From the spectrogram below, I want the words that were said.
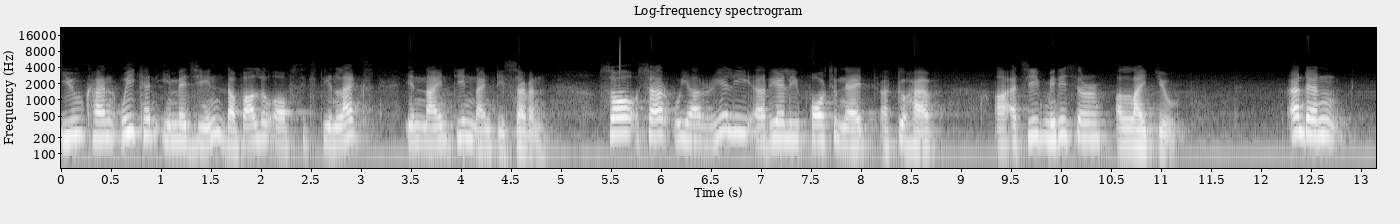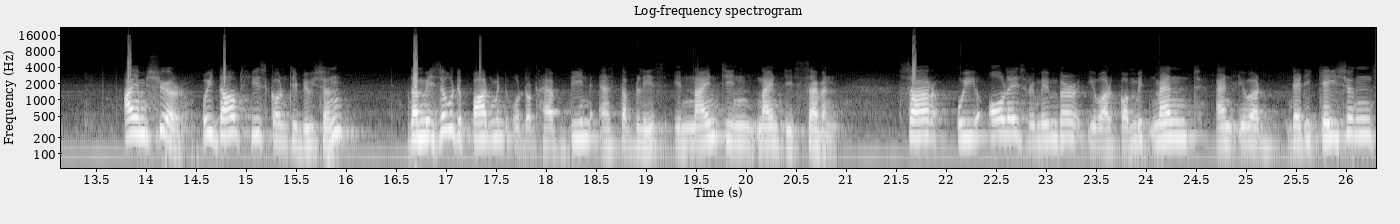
You can we can imagine the value of 16 lakhs in 1997. So, sir, we are really, uh, really fortunate uh, to have uh, a chief minister like you. And then, I am sure, without his contribution, the Mizo department would not have been established in 1997. Sir, we always remember your commitment and your dedications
